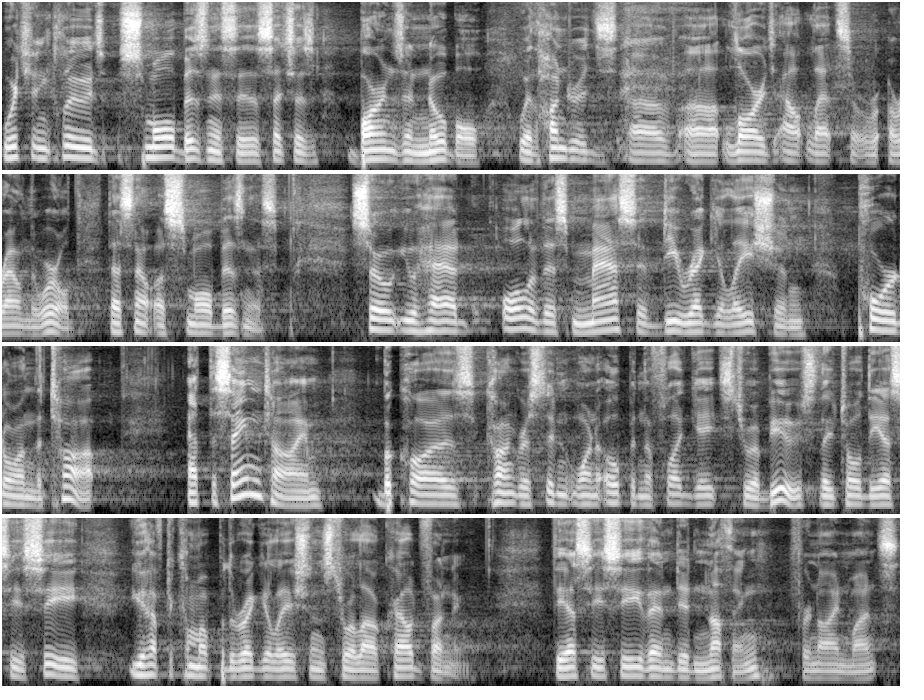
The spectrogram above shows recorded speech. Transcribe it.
which includes small businesses such as Barnes & Noble with hundreds of uh, large outlets around the world. That's now a small business. So you had all of this massive deregulation poured on the top. At the same time, because Congress didn't want to open the floodgates to abuse, they told the SEC, you have to come up with the regulations to allow crowdfunding. The SEC then did nothing for nine months,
